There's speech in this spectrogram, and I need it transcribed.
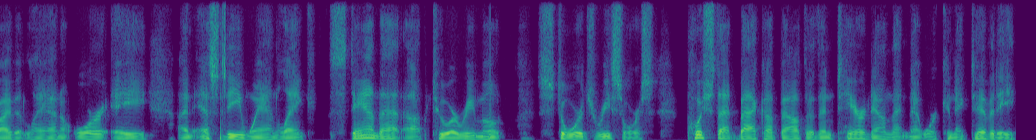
private LAN or a an SD WAN link, stand that up to a remote storage resource push that back up out there then tear down that network connectivity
